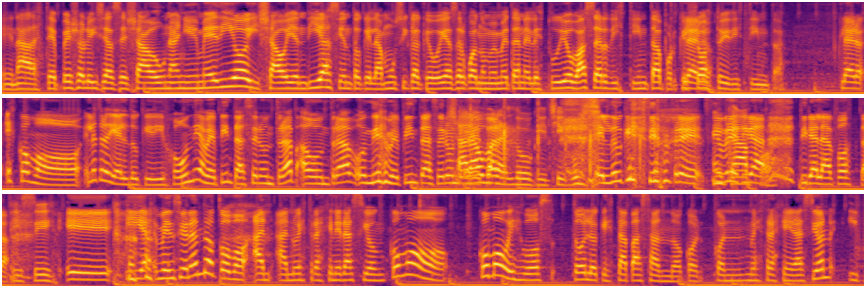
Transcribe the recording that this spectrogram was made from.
eh, nada, este EP yo lo hice hace ya un año y medio y ya hoy en día siento que la música que voy a hacer cuando me meta en el estudio va a ser distinta porque yo estoy distinta. Claro, es como el otro día el Duki dijo, un día me pinta hacer un trap, hago un trap, un día me pinta hacer un trap. para el Duki, chicos. El Duki siempre, siempre tira, la posta. Y sí. Eh, y mencionando como a, nuestra generación, ¿cómo, ¿cómo ves vos todo lo que está pasando con, con nuestra generación y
